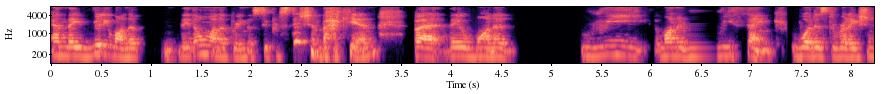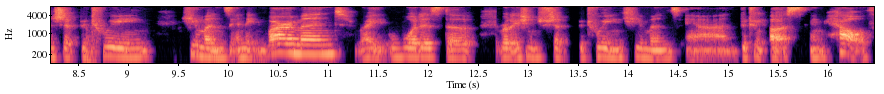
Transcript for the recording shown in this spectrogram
And they really want to they don't want to bring the superstition back in but they want to re want to rethink what is the relationship between humans and the environment right? What is the relationship between humans and between us and health?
